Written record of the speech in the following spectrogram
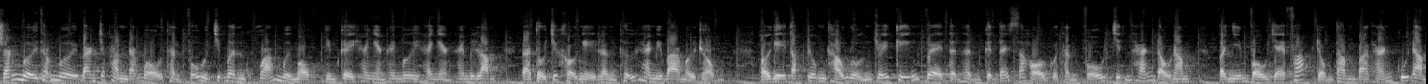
Sáng 10 tháng 10, Ban chấp hành Đảng bộ Thành phố Hồ Chí Minh khóa 11 nhiệm kỳ 2020-2025 đã tổ chức hội nghị lần thứ 23 mở rộng. Hội nghị tập trung thảo luận cho ý kiến về tình hình kinh tế xã hội của thành phố 9 tháng đầu năm và nhiệm vụ giải pháp trọng tâm 3 tháng cuối năm.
